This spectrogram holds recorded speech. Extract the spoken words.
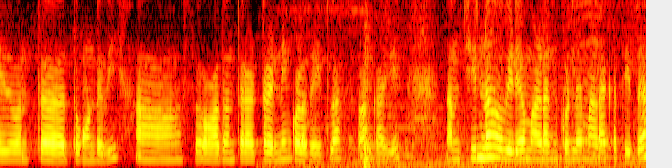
ಇದು ಅಂತ ತೊಗೊಂಡೇವಿ. ಸೊ ಅದೊಂಥರ ಟ್ರೆಂಡಿಂಗ್ ಒಳಗೆ ಐತ್ಲ ಸೊ ಹಂಗಾಗಿ ನಮ್ಮ ಚಿನ್ನ ವೀಡಿಯೋ ಮಾಡಿ ಅಂದ್ಕೂಡಲೇ ಮಾಡಕತ್ತಿದ್ದೆ.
